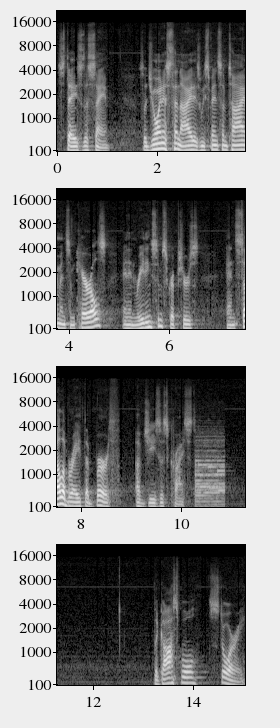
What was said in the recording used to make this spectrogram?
stays the same. So join us tonight as we spend some time in some carols and in reading some scriptures and celebrate the birth of Jesus Christ the gospel story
